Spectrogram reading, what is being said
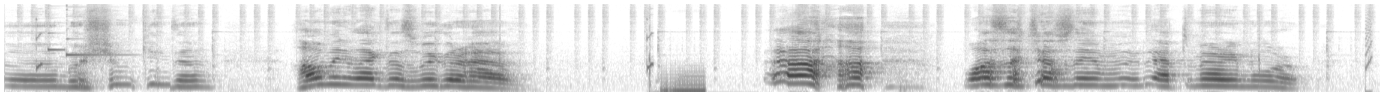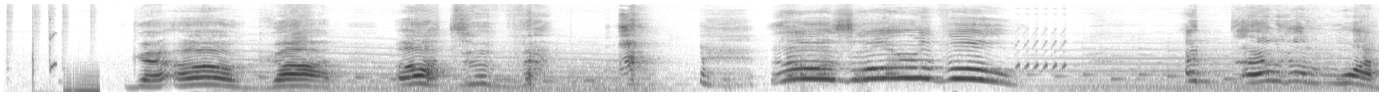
Uh, Mushroom Kingdom. How many legs does Wiggler have? What's the chef's name at Marrymore? Oh God! Oh, too bad. Was horrible. I I got what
